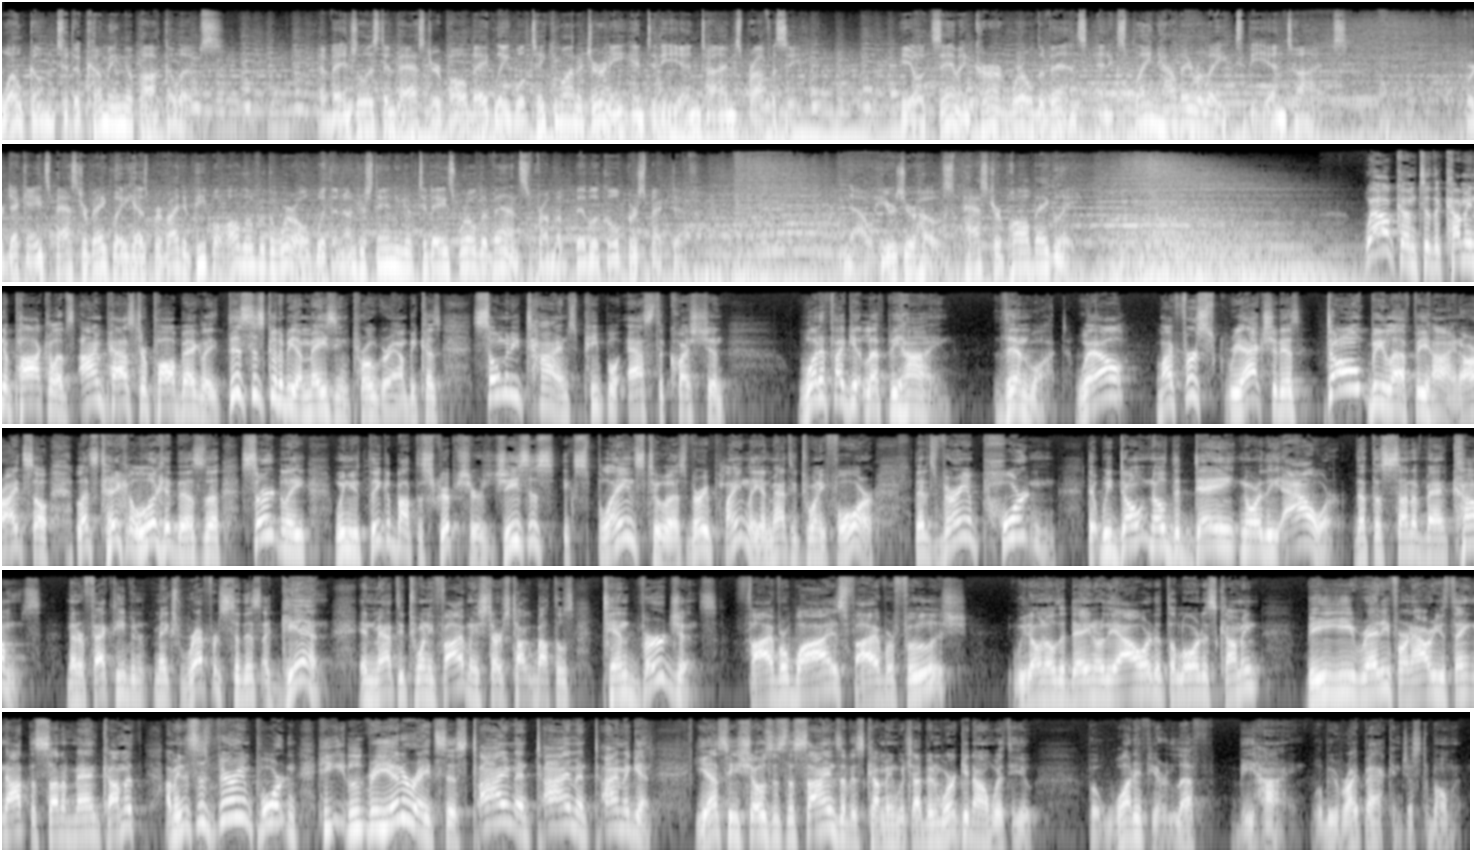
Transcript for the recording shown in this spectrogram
Welcome to the coming apocalypse. Evangelist and pastor Paul Begley will take you on a journey into the end times prophecy. He'll examine current world events and explain how they relate to the end times. For decades, Pastor Begley has provided people all over the world with an understanding of today's world events from a biblical perspective. Now, here's your host, Pastor Paul Begley. Welcome to the coming apocalypse. I'm Pastor Paul Begley. This is going to be an amazing program because so many times people ask the question, what if I get left behind? Then what? Well, my first reaction is don't be left behind. All right, so let's take a look at this. Uh, certainly, when you think about the scriptures, Jesus explains to us very plainly in Matthew 24 that it's very important that we don't know the day nor the hour that the Son of Man comes. Matter of fact, he even makes reference to this again in Matthew 25 when he starts talking about those 10 virgins. Five were wise, five were foolish. We don't know the day nor the hour that the Lord is coming. Be ye ready, for an hour you think not, the Son of Man cometh. I mean, this is very important. He reiterates this time and time and time again. Yes, he shows us the signs of his coming, which I've been working on with you. But what if you're left behind? We'll be right back in just a moment.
